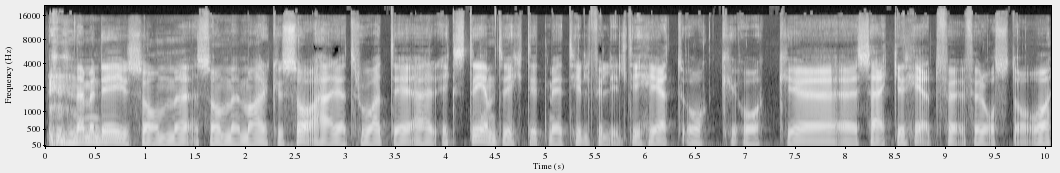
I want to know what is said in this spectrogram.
Nej men det är ju som, som Marcus sa här, jag tror att det är extremt viktigt med tillförlitlighet och, och eh, säkerhet för, för oss. Då. Och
